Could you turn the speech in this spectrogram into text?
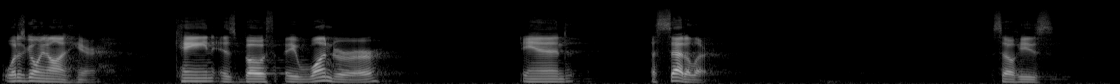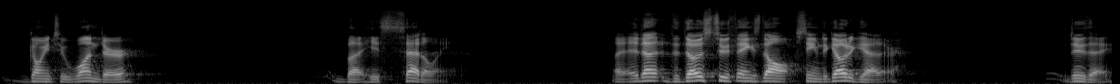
What is going on here? Cain is both a wanderer and a settler. So he's going to wonder, but he's settling. It, those two things don't seem to go together, do they?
